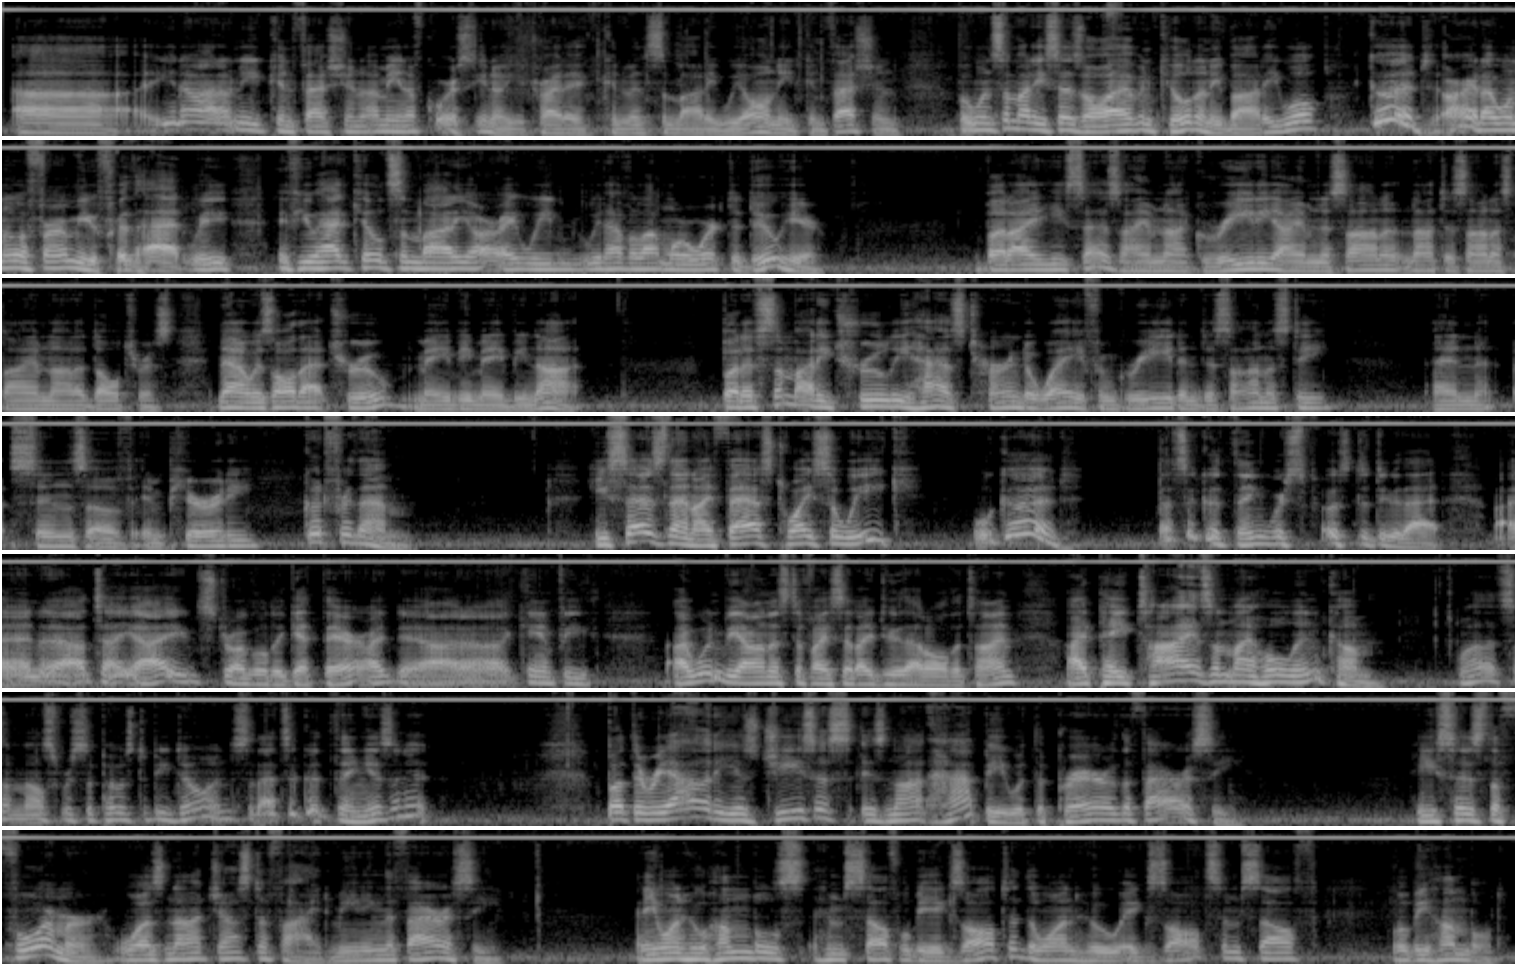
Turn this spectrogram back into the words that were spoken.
uh, you know, I don't need confession. I mean, of course, you know, you try to convince somebody we all need confession. But when somebody says, "Oh, I haven't killed anybody," well, good. All right, I want to affirm you for that. We, if you had killed somebody, all right, we'd we'd have a lot more work to do here. But I, he says, I am not greedy. I am dishonest, not dishonest. I am not adulterous. Now, is all that true? Maybe, maybe not. But if somebody truly has turned away from greed and dishonesty, and sins of impurity, good for them. He says then, I fast twice a week. Well, good. That's a good thing. We're supposed to do that. And I'll tell you, I struggle to get there. I, I, I can't be, I wouldn't be honest if I said I do that all the time. I pay tithes on my whole income. Well, that's something else we're supposed to be doing. So that's a good thing, isn't it? But the reality is, Jesus is not happy with the prayer of the Pharisee. He says the former was not justified, meaning the Pharisee. Anyone who humbles himself will be exalted, the one who exalts himself will be humbled.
